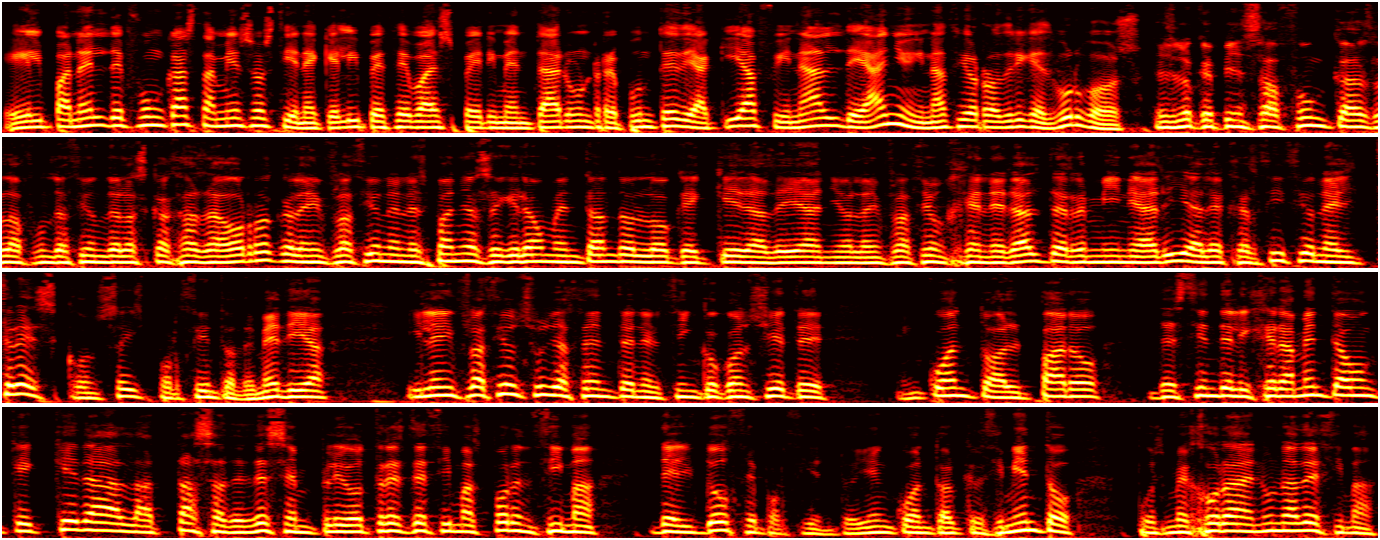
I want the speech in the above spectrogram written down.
el panel de Funcas también sostiene que el IPC va a experimentar un repunte de aquí a final de año. Ignacio Rodríguez Burgos. Es lo que piensa Funcas, la Fundación de las Cajas de Ahorro, que la inflación en España seguirá aumentando en lo que queda de año. La inflación general terminaría el ejercicio en el 3,6% de media y la inflación subyacente en el 5,7%. En cuanto al paro, desciende ligeramente, aunque queda la tasa de desempleo tres décimas por encima del 12%. Y en cuanto al crecimiento, pues mejora en una décima,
